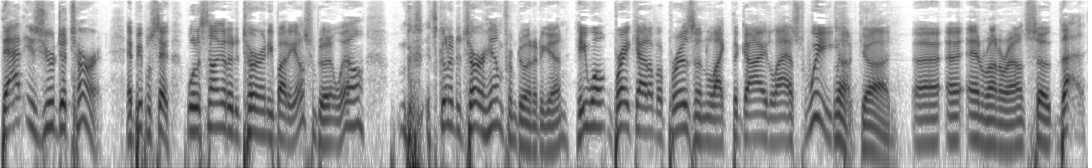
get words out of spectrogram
that is your deterrent. And people say, well, it's not going to deter anybody else from doing it. Well, it's going to deter him from doing it again. He won't break out of a prison like the guy last week Oh God. uh, and run around. So that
